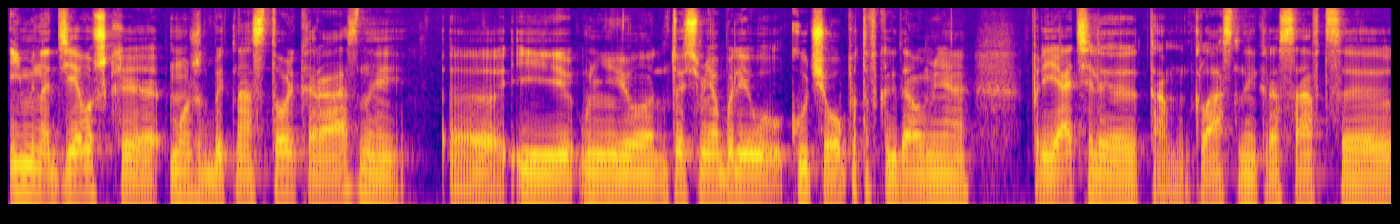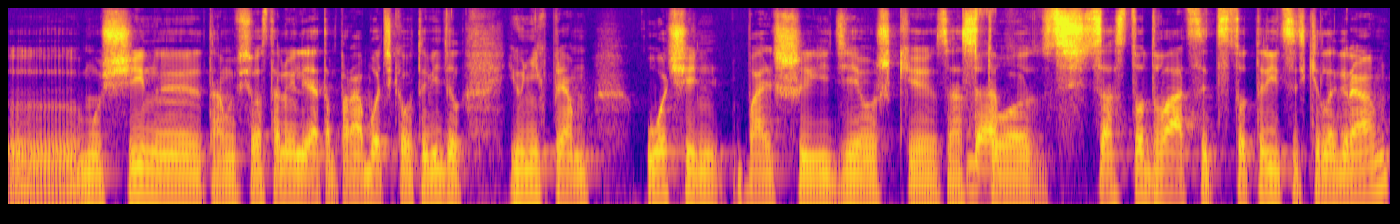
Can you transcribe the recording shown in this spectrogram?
именно девушка может быть настолько разной, и у нее, ну, то есть у меня были куча опытов, когда у меня приятели, там, классные красавцы, э, мужчины, там, и все остальное, или я там по работе кого-то видел, и у них прям очень большие девушки за 100, за 120-130 килограмм,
